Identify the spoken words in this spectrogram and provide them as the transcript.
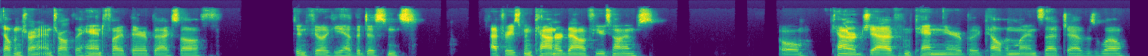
Kelvin trying to enter off the hand fight there, backs off. Didn't feel like he had the distance after he's been countered now a few times. Oh, counter jab from Cannonier, but Kelvin lands that jab as well.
